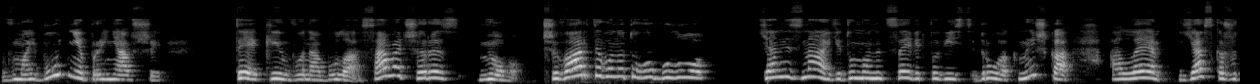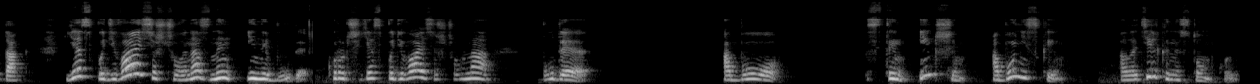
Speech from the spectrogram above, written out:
в майбутнє, прийнявши те, ким вона була, саме через нього. Чи варте воно того було? Я не знаю. Я думаю, на це відповість друга книжка, але я скажу так: я сподіваюся, що вона з ним і не буде. Коротше, я сподіваюся, що вона буде або з тим іншим, або ні з ким, але тільки не з Томкою.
